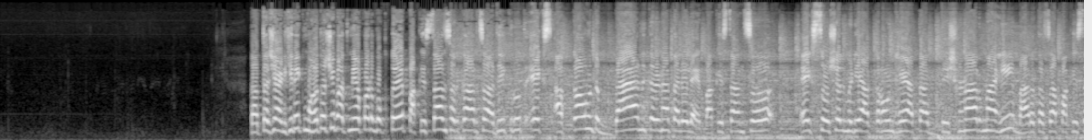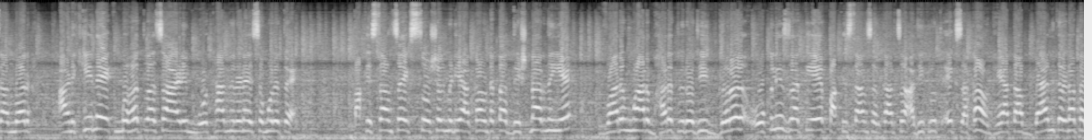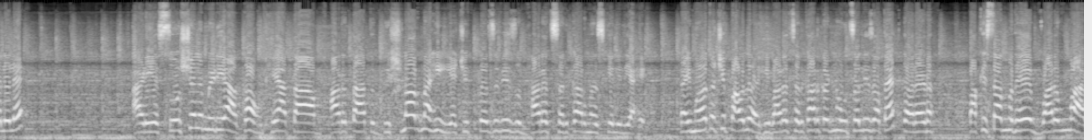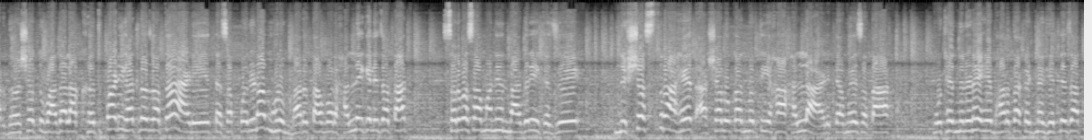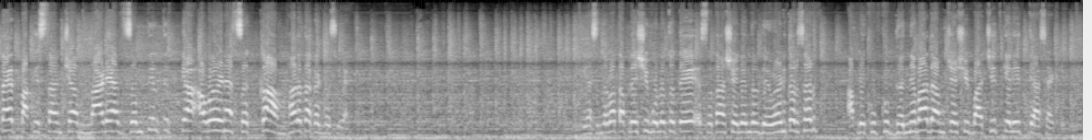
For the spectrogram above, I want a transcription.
आताची आणखीन एक महत्वाची बातमी आपण बघतोय. पाकिस्तान सरकारचं अधिकृत एक्स अकाउंट बॅन करण्यात आलेलं आहे. पाकिस्तानचं एक्स सोशल मीडिया अकाउंट हे आता दिसणार नाही. भारताचा पाकिस्तानवर आणखीन एक महत्त्वाचा आणि मोठा निर्णय समोर येतोय. पाकिस्तानचं एक सोशल मीडिया अकाउंट आता दिसणार नाहीये. वारंवार भारत विरोधी गरळ ओकली जातीये पाकिस्तान सरकारचं अधिकृत एक्स अकाउंट हे आता बॅन करण्यात आलेलं आहे. आणि सोशल मीडिया अकाउंट हे आता भारतात दिसणार नाही याची तजवीज भारत सरकारनंच केलेली आहे. काही महत्वाची पावलं ही भारत सरकारकडनं उचलली जात आहेत कारण पाकिस्तानमध्ये वारंवार दहशतवादाला खतपाणी घातलं जातं आणि त्याचा परिणाम म्हणून भारतावर हल्ले केले जातात. सर्वसामान्य नागरिक जे निशस्त्र आहेत. अशा लोकांवरती हा हल्ला आणि त्यामुळेच आता मोठे निर्णय हे भारताकडनं घेतले जात आहेत. पाकिस्तानच्या नाड्या जमतील तितक्या आवळण्याचं काम भारताकडनं सुरू आहे. या संदर्भात आपल्याशी बोलत होते स्वतः शैलेंद्र देवणकर सर. आपले खूप खूप धन्यवाद. आमच्याशी बातचीत केली त्यासाठी.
